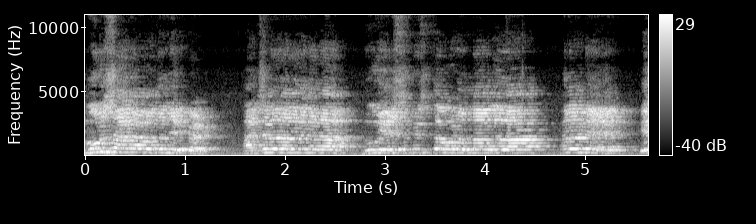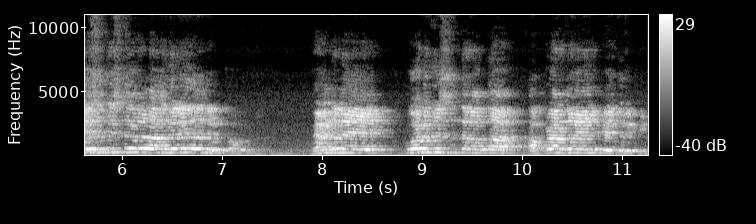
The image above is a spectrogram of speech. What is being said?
మూడు సార్లు అబద్ధం చెప్పాడు. అన్నది కదా నువ్వు యేసుక్రీస్తు కూడా ఉన్నావు కదా అని అంటే యేసుక్రీస్తు ఎవరో నాకు తెలియదు అని చెప్తా ఉంటాడు వెంటనే కోడి కూసిన తర్వాత అప్పుడు అర్థమైంది పేతురికి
